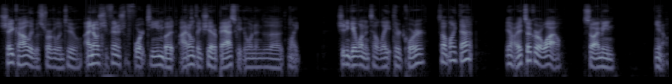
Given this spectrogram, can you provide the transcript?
Shay Colley was struggling too. I know she finished with 14, but I don't think she had a basket going into the like. She didn't get one until late third quarter, something like that. Yeah, it took her a while. So I mean, you know.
